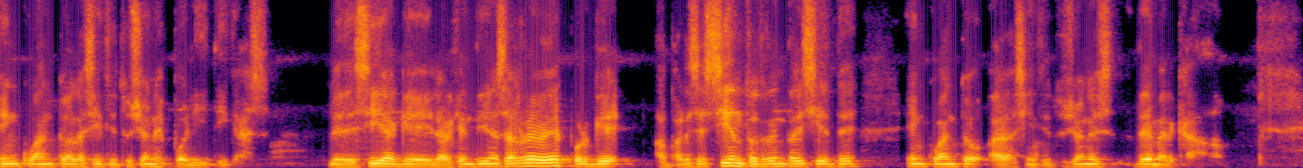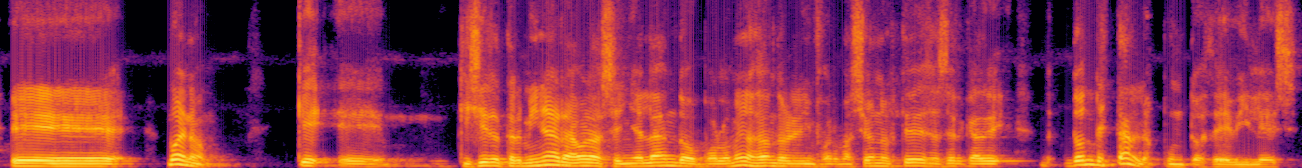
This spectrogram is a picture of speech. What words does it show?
en cuanto a las instituciones políticas. Le decía que la Argentina es al revés porque aparece 137 en cuanto a las instituciones de mercado. Eh, bueno, que, eh, quisiera terminar ahora señalando, por lo menos dándole la información a ustedes acerca de dónde están los puntos débiles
